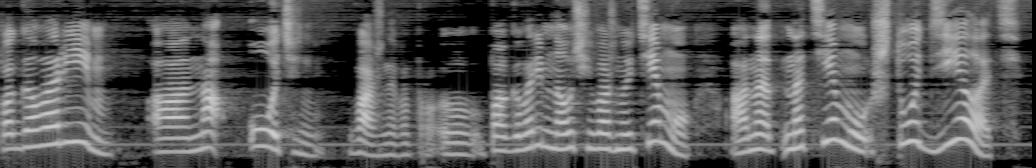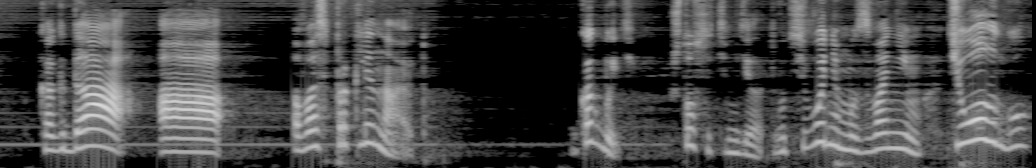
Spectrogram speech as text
поговорим на очень важный вопрос, э, поговорим на очень важную тему, а на, на тему, что делать, когда а, вас проклинают. Как быть? Что с этим делать? Вот сегодня мы звоним теологу,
